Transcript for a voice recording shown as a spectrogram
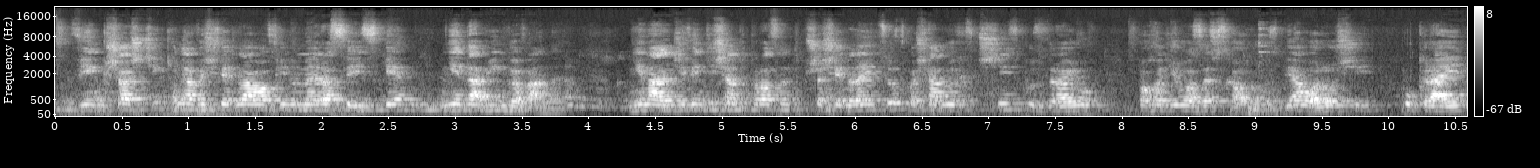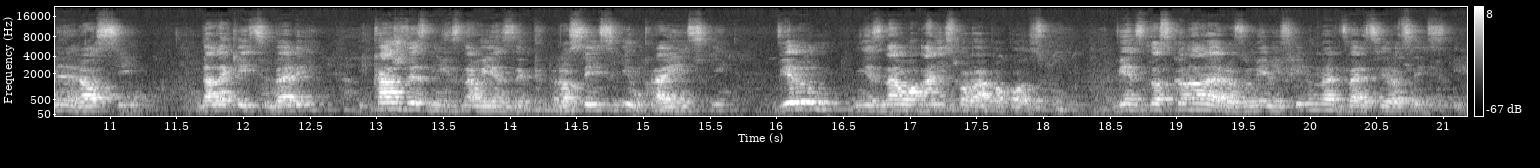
W większości kino wyświetlało filmy rosyjskie, niedubbingowane. Niemal 90% przesiedleńców osiadłych w Trzcińsku Zdroju pochodziło ze wschodu, z Białorusi, Ukrainy, Rosji, dalekiej Syberii i każdy z nich znał język rosyjski, ukraiński. Wielu nie znało ani słowa po polsku, więc doskonale rozumieli filmy w wersji rosyjskiej.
